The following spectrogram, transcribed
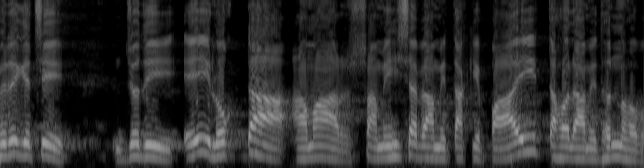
বেড়ে গেছে, যদি এই লোকটা আমার স্বামী হিসাবে আমি তাকে পাই, তাহলে আমি ধন্য হব।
